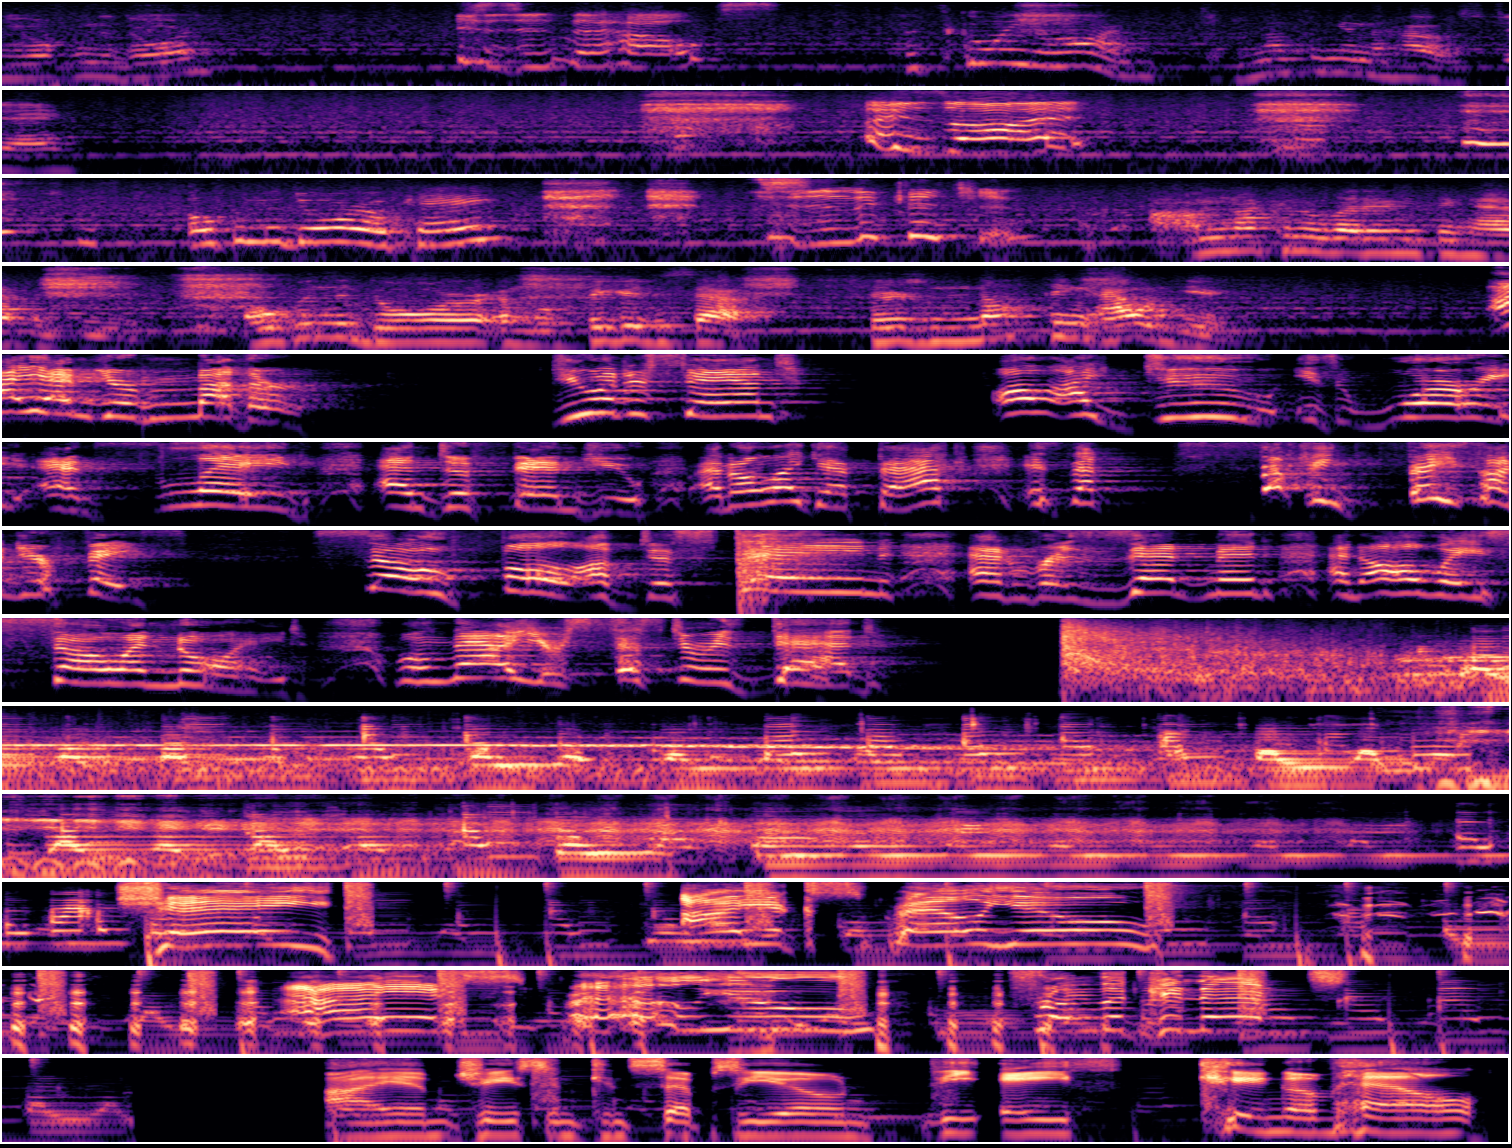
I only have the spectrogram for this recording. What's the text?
Can you open the door? Is in the house. What's going on? There's nothing in the house, Jay. I saw it. Open the door, okay? He's in the kitchen. I'm not gonna let anything happen to you. Open the door and we'll figure this out. There's nothing out here. I am your mother. Do you understand? All I do is worry and slave and defend you. And all I get back is that fucking face on your face. So full of disdain and resentment and always so annoyed. Well, now your sister is dead. Shea, I expel you. I expel you from the Connect. I am Jason Concepcion, the eighth king of hell.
